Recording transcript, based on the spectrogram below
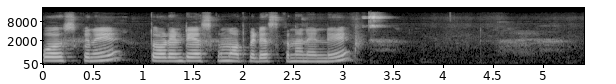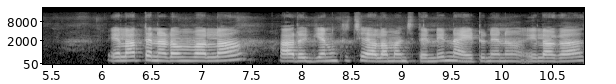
పోసుకుని తోడంటి వేసుకుని మూత పెట్టేసుకున్నానండి. ఇలా తినడం వల్ల ఆరోగ్యానికి చాలా మంచిదండి. నైట్ నేను ఇలాగా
